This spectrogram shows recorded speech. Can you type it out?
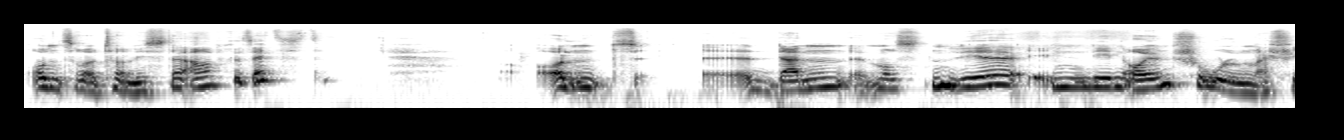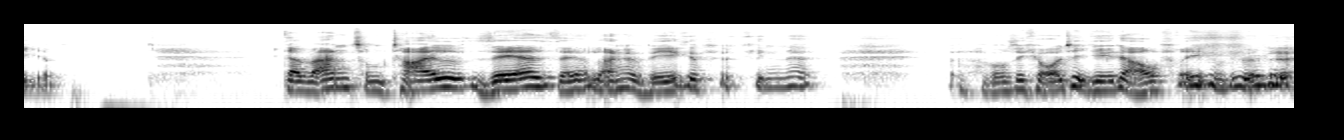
unsere Tornister aufgesetzt und äh, dann mussten wir in die neuen Schulen marschieren. Da waren zum Teil sehr, sehr lange Wege für Kinder, wo sich heute jeder aufregen würde.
